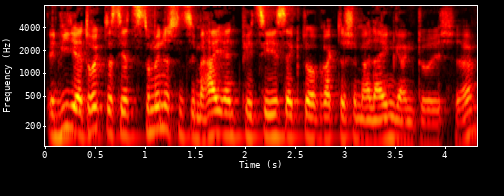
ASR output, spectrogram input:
Nvidia drückt das jetzt zumindest im High-End-PC-Sektor praktisch im Alleingang durch. Ja?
